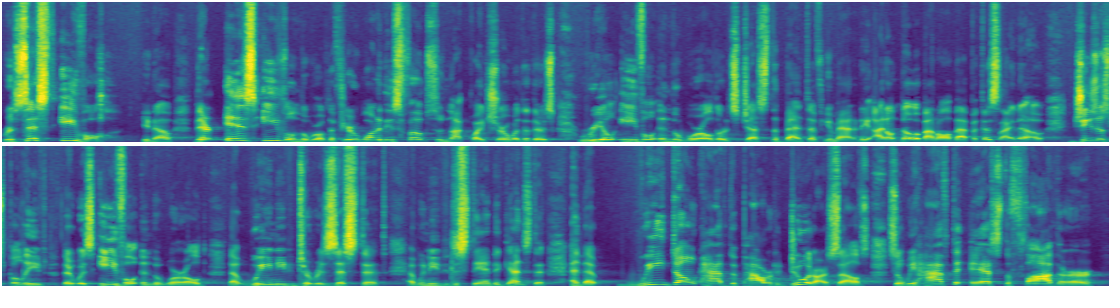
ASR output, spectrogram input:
resist evil. You know, there is evil in the world. If you're one of these folks who's not quite sure whether there's real evil in the world or it's just the bent of humanity, I don't know about all that, but this I know. Jesus believed there was evil in the world, that we needed to resist it and we needed to stand against it, and that we don't have the power to do it ourselves, so we have to ask the Father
